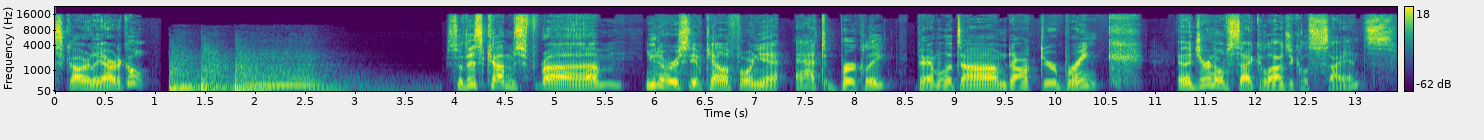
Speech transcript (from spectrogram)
scholarly article. So this comes from University of California at Berkeley, Pamela Tom, Dr. Brink, and the Journal of Psychological Science.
